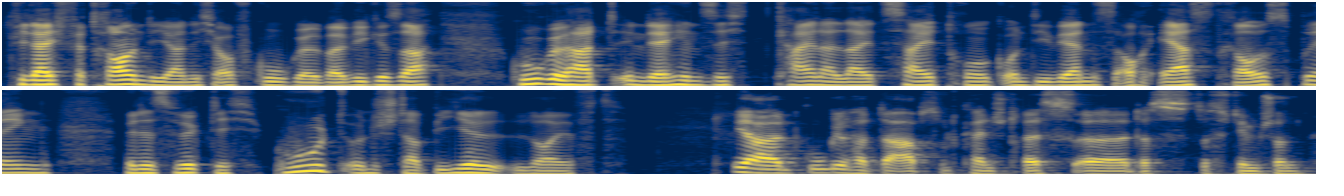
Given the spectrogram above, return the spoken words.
Vielleicht vertrauen die ja nicht auf Google, weil wie gesagt, Google hat in der Hinsicht keinerlei Zeitdruck und die werden es auch erst rausbringen, wenn es wirklich gut und stabil läuft. Ja, Google hat da absolut keinen Stress, äh, das, das stimmt schon.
